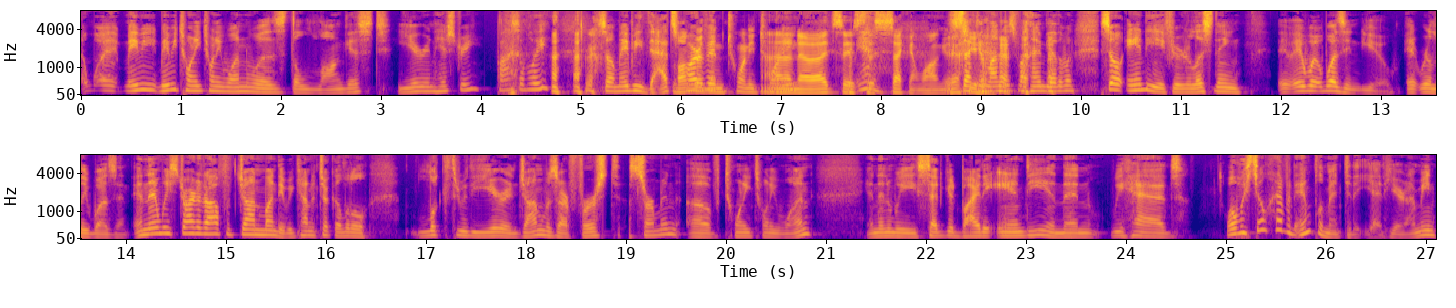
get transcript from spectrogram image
uh, Maybe maybe 2021 was the longest year in history, possibly. so maybe that's part Longer of than it. 2020. I don't know. I'd say it's Yeah. the second longest. second year. longest behind the other one. So, Andy, if you're listening, it, it, it wasn't you. It really wasn't. And then we started off with John Monday. We kind of took a little look through the year, and John was our first sermon of 2021. And then we said goodbye to Andy, and then we had, well, we still haven't implemented it yet here. I mean,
